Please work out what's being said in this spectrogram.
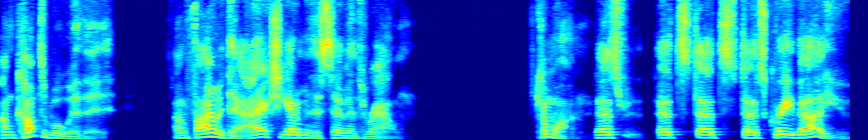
I'm comfortable with it. I'm fine with that. I actually got him in the seventh round. Come on, that's that's that's that's great value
